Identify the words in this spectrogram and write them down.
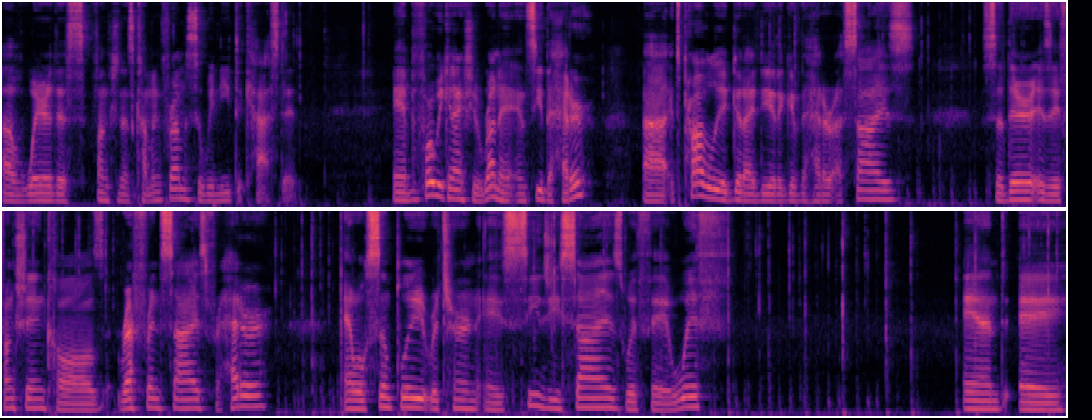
of where this function is coming from, so we need to cast it. And before we can actually run it and see the header, uh, it's probably a good idea to give the header a size. So there is a function called reference size for header, and we'll simply return a CG size with a width and a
